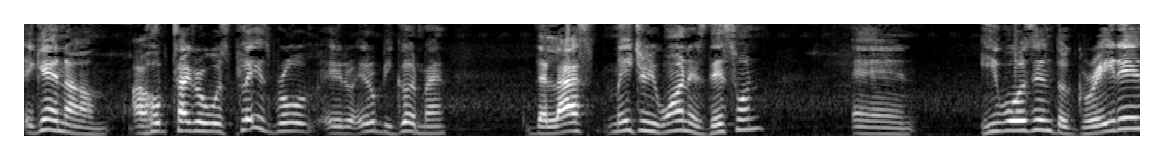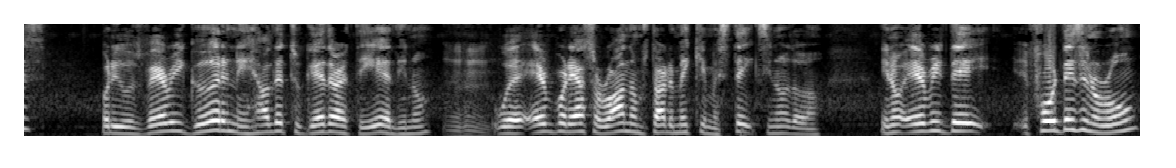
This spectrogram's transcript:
again, um, I hope Tiger was plays, bro. It'll it'll be good, man. The last major he won is this one, and he wasn't the greatest, but he was very good, and he held it together at the end. You know, Mhm. where everybody else around him started making mistakes. You know the, you know every day, four days in a row,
